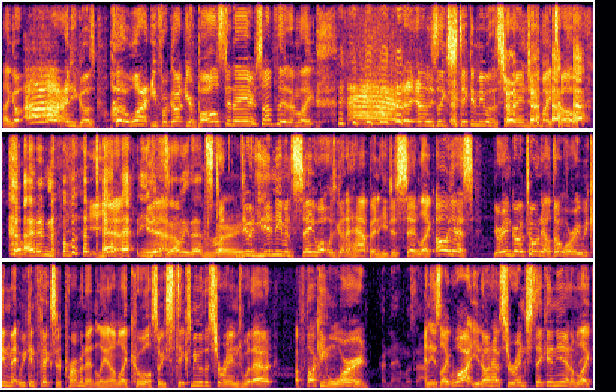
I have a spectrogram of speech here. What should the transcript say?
I go, ah! And he goes, oh, what? You forgot your balls today or something? I'm like, ah! And he's like sticking me with a syringe into my toe. I didn't know about that. Yeah, you yeah. didn't tell me that Ru- story. dude. He didn't even say what was gonna happen. He just said like, "Oh yes, your ingrown toenail. Don't worry, we can ma- we can fix it permanently." And I'm like, "Cool." So he sticks me with a syringe without a fucking word, and he's like, "What? You don't have syringe stick in you?" And I'm like,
